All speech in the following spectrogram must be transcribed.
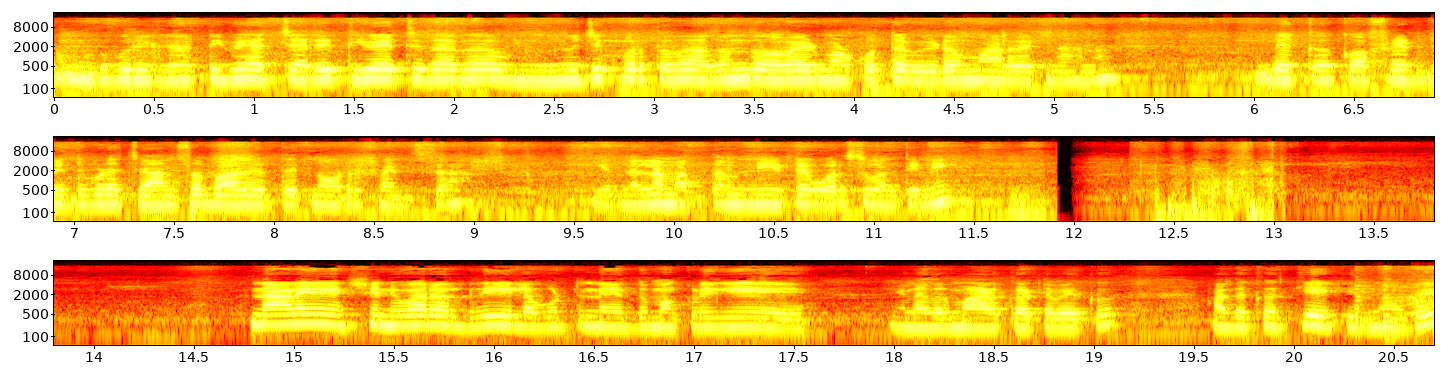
ನಮ್ಮ ಹುಡುಗರಿಗೆ ಟಿ ವಿ ಹಚ್ಚಾರಿ ಟಿ ವಿ ಹಚ್ಚಿದಾಗ ಮ್ಯೂಸಿಕ್ ಬರ್ತದ, ಅದೊಂದು ಅವಾಯ್ಡ್ ಮಾಡ್ಕೊತ ವೀಡಿಯೋ ಮಾಡ್ಬೇಕು ನಾನು. ಬೇಕು ಕಾಫಿ ರೇಟ್ ಬಿದ್ದು ಬಿಡೋ ಚಾನ್ಸ ಭಾಳ ಇರ್ತೈತೆ ನೋಡ್ರಿ ಫ್ರೆಂಡ್ಸ ಇದನ್ನೆಲ್ಲ ಮತ್ತೊಮ್ಮೆ ನೀಟಾಗಿ ಒರೆಸುವಂತೀನಿ ನಾಳೆ ಶನಿವಾರ ಅಲ್ರಿ ಲಗುಟ್ಟನೆ ಎದ್ದು ಮಕ್ಕಳಿಗೆ ಏನಾದರೂ ಮಾಡಿ ಕಟ್ಟಬೇಕು ಅದಕ್ಕೆ ಅಕ್ಕಿ ಹಾಕಿದ್ದು ನೋಡಿರಿ.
